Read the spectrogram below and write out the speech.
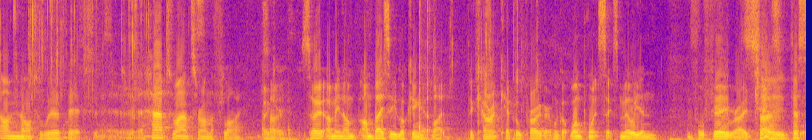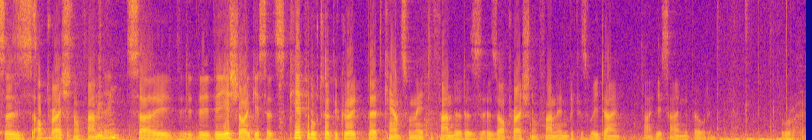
I'm not aware of that. Uh, Hard to answer on the fly, so. Okay. So, I mean, I'm, I'm basically looking at like the current capital program. We've got 1.6 million for Ferry Road. So this is operational funding, so the, the- the issue, I guess, it's capital to the group, but council need to fund it as, as operational funding because we don't, I guess, own the building. Right.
